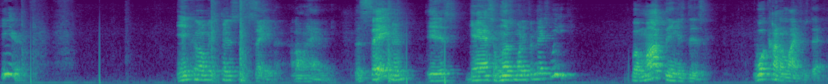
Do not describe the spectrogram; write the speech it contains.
Here. Income, expenses, saving. I don't have any. The saving is gas and lunch money for next week. But my thing is this. What kind of life is that?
